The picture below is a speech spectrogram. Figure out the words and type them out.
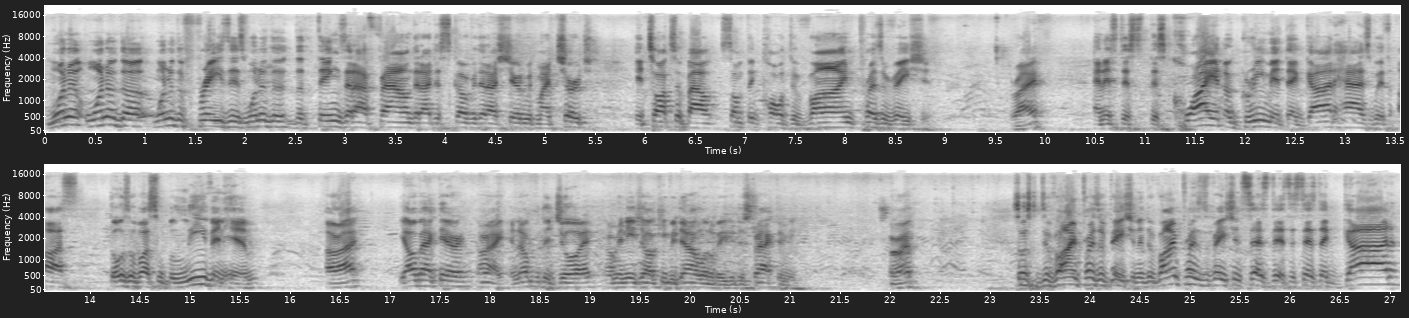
one of, one of the one of the phrases, one of the, the things that I found that I discovered that I shared with my church, it talks about something called divine preservation. Right? And it's this, this quiet agreement that God has with us, those of us who believe in Him. All right? Y'all back there, all right, enough with the joy. I'm gonna need y'all to keep it down a little bit. You're distracting me. All right? So it's divine preservation. And divine preservation says this it says that God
